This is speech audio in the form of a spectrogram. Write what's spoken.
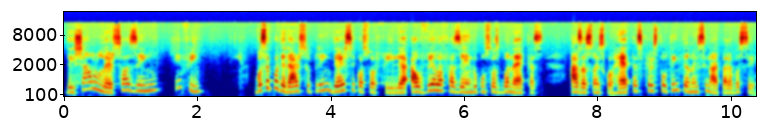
deixá-lo ler sozinho, enfim. Você poderá surpreender-se com a sua filha ao vê-la fazendo com suas bonecas as ações corretas que eu estou tentando ensinar para você.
